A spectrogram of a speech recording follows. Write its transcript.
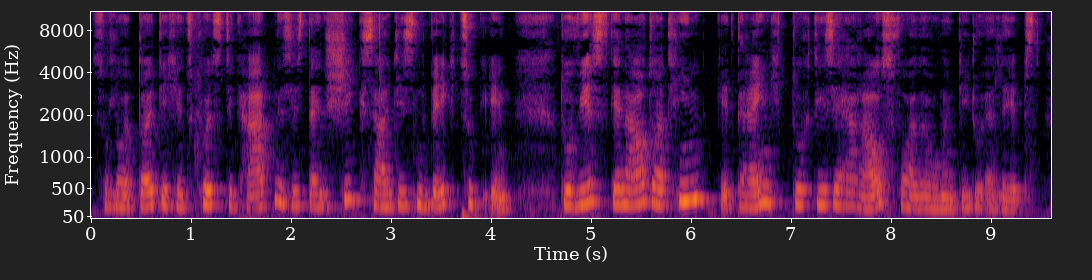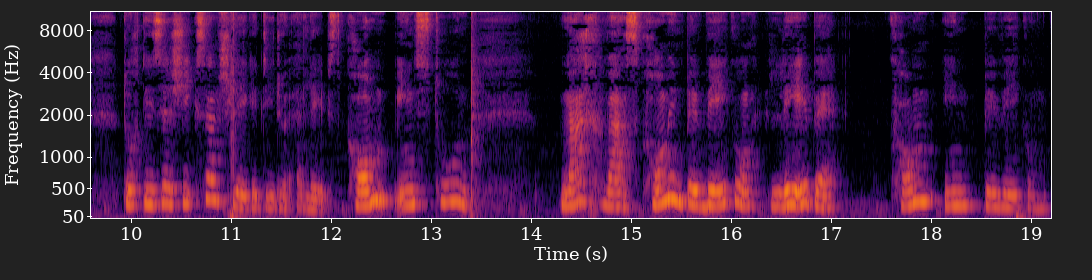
so deute ich jetzt kurz die Karten. Es ist dein Schicksal, diesen Weg zu gehen. Du wirst genau dorthin gedrängt durch diese Herausforderungen, die du erlebst, durch diese Schicksalsschläge, die du erlebst. Komm ins Tun. Mach was. Komm in Bewegung. Lebe. Komm in Bewegung.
